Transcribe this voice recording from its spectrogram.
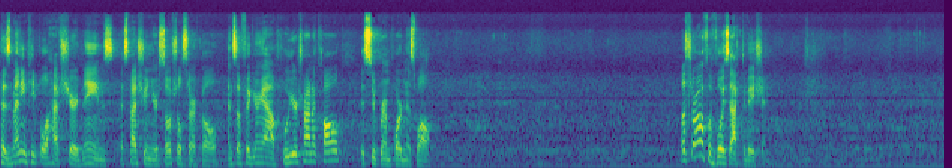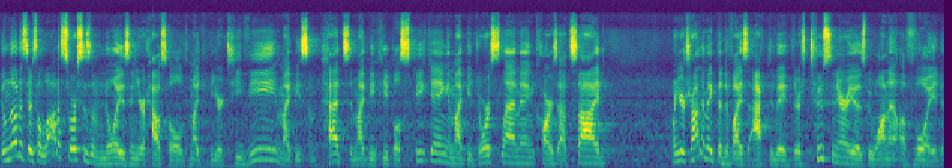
Because many people have shared names, especially in your social circle. And so figuring out who you're trying to call is super important as well. Let's start off with voice activation. You'll notice there's a lot of sources of noise in your household. It might be your TV, it might be some pets, it might be people speaking, it might be door slamming, cars outside. When you're trying to make the device activate, there's two scenarios we want to avoid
